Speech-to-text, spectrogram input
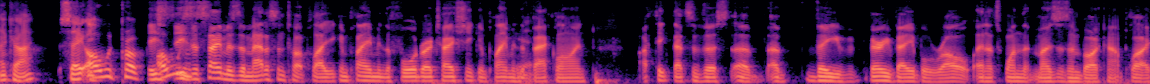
Okay. See, I would probably. He's, he's the same as the Matterson type player. You can play him in the forward rotation. You can play him in Yeah. the back line. I think that's a, vers- a, a very very valuable role, and it's one that Moses Mbye can't play.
